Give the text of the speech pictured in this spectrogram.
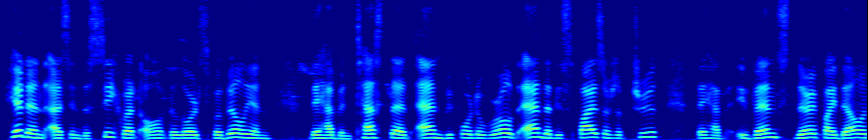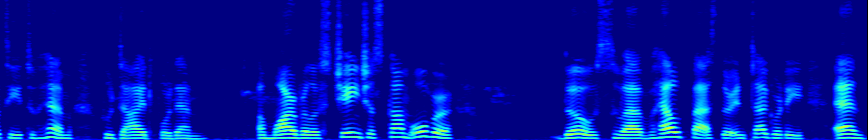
hidden as in the secret of the Lord's pavilion. They have been tested, and before the world and the despisers of truth, they have evinced their fidelity to Him who died for them. A marvelous change has come over those who have held fast their integrity and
